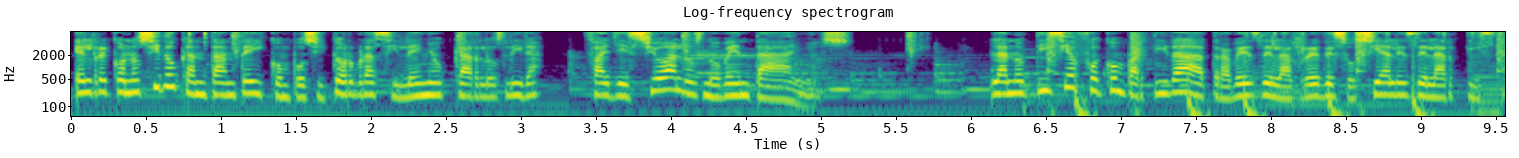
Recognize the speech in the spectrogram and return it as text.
el reconocido cantante y compositor brasileño Carlos Lira falleció a los 90 años. La noticia fue compartida a través de las redes sociales del artista.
